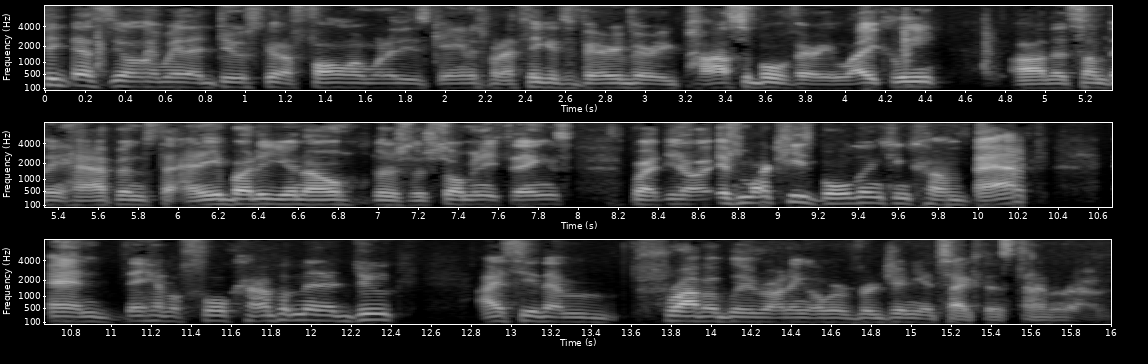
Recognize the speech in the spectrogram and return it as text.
think that's the only way that Duke's going to fall in one of these games, but I think it's very, very possible, very likely uh, that something happens to anybody. You know, there's there's so many things, but you know, if Marques Bolden can come back and they have a full complement at Duke, I see them probably running over Virginia Tech this time around.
